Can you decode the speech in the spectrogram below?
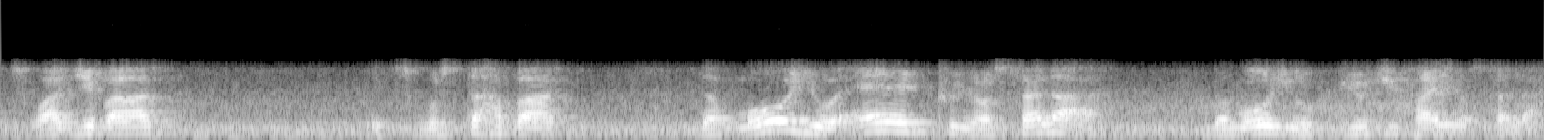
its wajibat, its mustahabat, the more you add to your salah, the more you beautify your salah.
